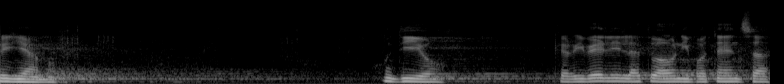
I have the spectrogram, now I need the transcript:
Preghiamo. O Dio, che riveli la tua onnipotenza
